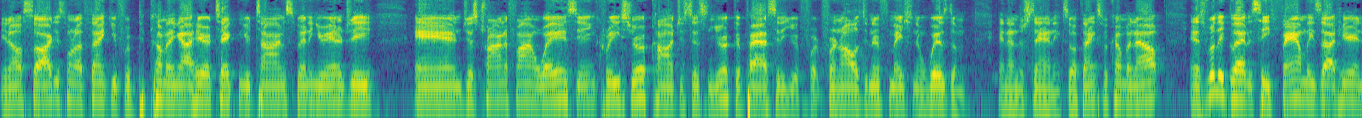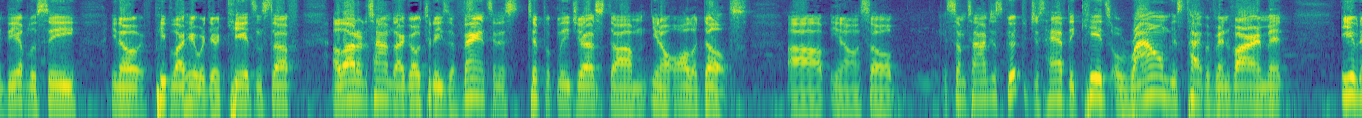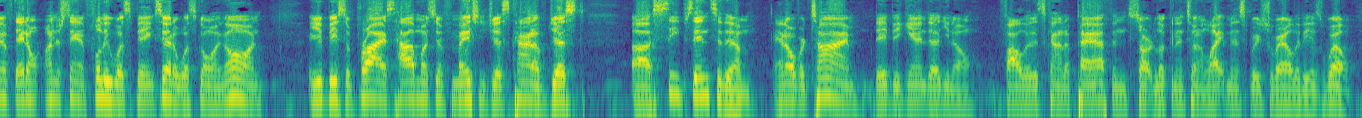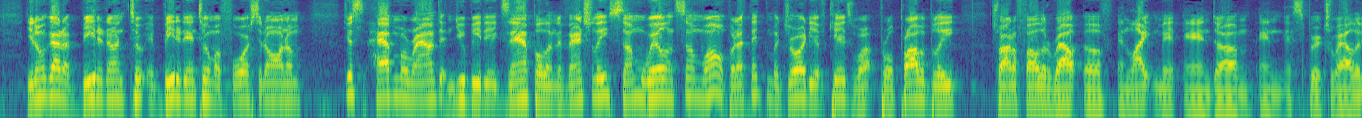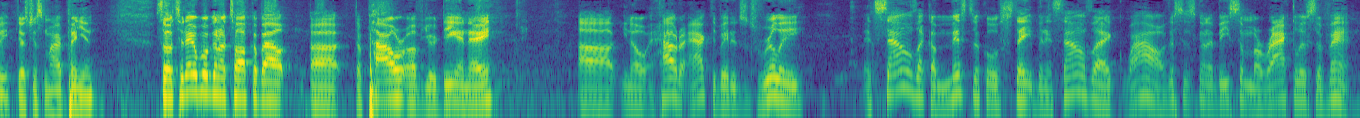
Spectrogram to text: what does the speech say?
You know, so I just want to thank you for coming out here, taking your time, spending your energy, and just trying to find ways to increase your consciousness and your capacity for, for knowledge and information and wisdom and understanding. So thanks for coming out. And it's really glad to see families out here and be able to see you know, people out here with their kids and stuff, a lot of the times I go to these events and it's typically just, um, you know, all adults. Uh, you know, so sometimes it's good to just have the kids around this type of environment, even if they don't understand fully what's being said or what's going on. You'd be surprised how much information just kind of just uh, seeps into them, and over time they begin to, you know, follow this kind of path and start looking into enlightenment and spirituality as well. You don't got to beat it onto beat it into them or force it on them just have them around it and you be the example. And eventually, some will and some won't. But I think the majority of kids will probably try to follow the route of enlightenment and, um, and spirituality. That's just my opinion. So today we're going to talk about uh, the power of your DNA. Uh, you know, how to activate it. It's really, it sounds like a mystical statement. It sounds like, wow, this is going to be some miraculous event.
